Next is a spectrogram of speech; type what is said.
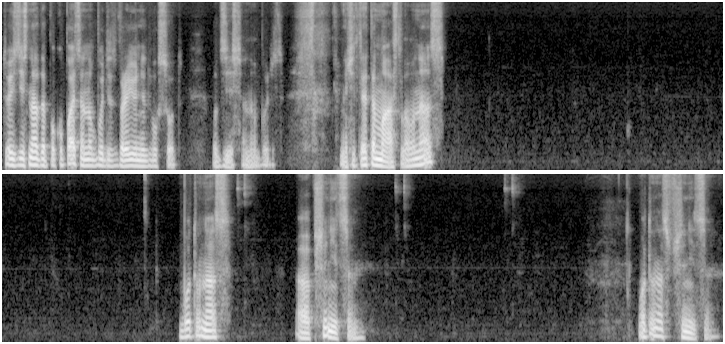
То есть здесь надо покупать, оно будет в районе 200. Вот здесь оно будет. Значит, это масло у нас. Вот у нас а, пшеница. Вот у нас пшеница.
